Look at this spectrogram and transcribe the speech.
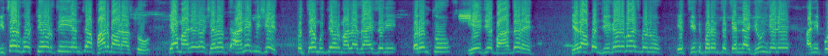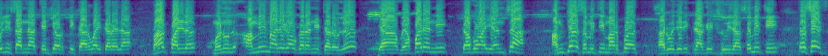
इतर गोष्टीवरती यांचा फार भार असतो. या मालेगाव शहरात अनेक विषय आहेत पण त्या मुद्द्यावर मला जायचं नाही. परंतु हे जे बहादर आहेत याला आपण जिगरबाज बनवू हे तिथपर्यंत त्यांना घेऊन गेले आणि पोलिसांना त्यांच्यावरती कारवाई करायला भाग पाडलं म्हणून आम्ही मालेगावकरांनी ठरवलं त्या व्यापाऱ्यांनी का बुवा यांचा आमच्या समितीमार्फत सार्वजनिक नागरिक सुविधा समिती तसेच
